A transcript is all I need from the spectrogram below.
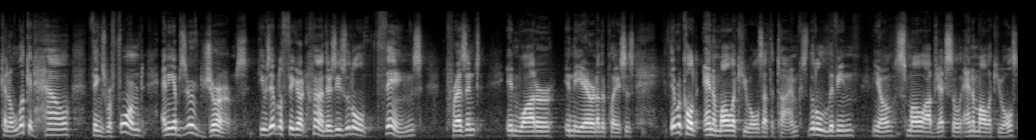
kind of look at how things were formed, and he observed germs. He was able to figure out, huh, there's these little things present in water, in the air, and other places. They were called nanomolecules at the time, because little living you know, small objects, so nanomolecules.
